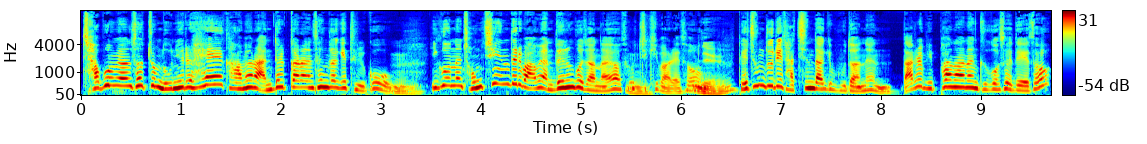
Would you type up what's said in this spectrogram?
잡으면서 좀 논의를 해 가면 안 될까라는 생각이 들고 음. 이거는 정치인들이 마음에 안 드는 거잖아요. 솔직히 말해서 예. 대중들이 다친다기보다는 나를 비판하는 그것에 대해서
